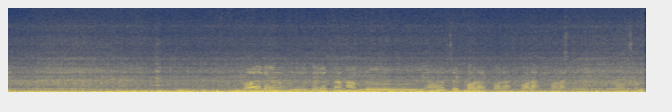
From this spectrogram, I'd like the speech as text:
नि कहिले हुने फेरि त हाम्रो यहाँ चाहिँ कडा कडा कडा कडा आउँछ नि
